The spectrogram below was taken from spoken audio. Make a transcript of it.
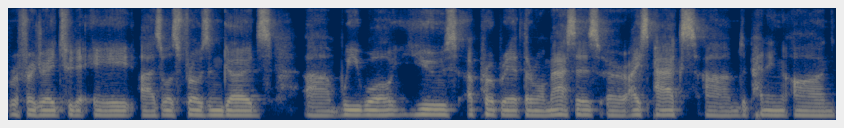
refrigerated two to eight, as well as frozen goods. Um, we will use appropriate thermal masses or ice packs, um, depending on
